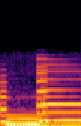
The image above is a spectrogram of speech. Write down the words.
Gran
